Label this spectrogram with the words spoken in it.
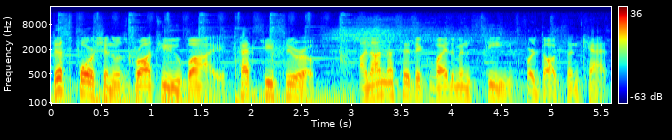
This portion was brought to you by Pepsi Syrup a non-acidic vitamin C for dogs and cats.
